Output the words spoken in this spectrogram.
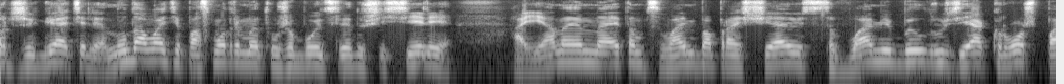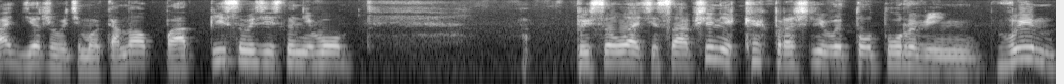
поджигатели. Ну, давайте посмотрим, это уже будет в следующей серии. А я, наверное, на этом с вами попрощаюсь. С вами был, друзья, Крош. Поддерживайте мой канал, подписывайтесь на него. Присылайте сообщения, как прошли вы тот уровень. Вы,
